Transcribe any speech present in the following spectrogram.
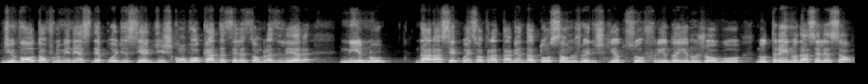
De volta ao Fluminense depois de ser desconvocado da seleção brasileira, Nino dará sequência ao tratamento da torção no joelho esquerdo sofrido aí no jogo, no treino da seleção.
